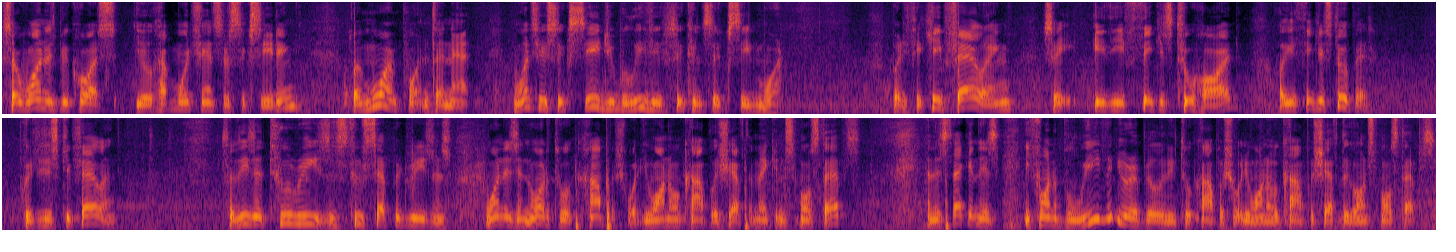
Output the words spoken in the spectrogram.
So one is because you'll have more chance of succeeding, but more important than that, once you succeed, you believe you can succeed more. But if you keep failing, so either you think it's too hard or you think you're stupid because you just keep failing. So these are two reasons, two separate reasons. One is in order to accomplish what you want to accomplish, you have to make in small steps. And the second is, if you want to believe in your ability to accomplish what you want to accomplish, you have to go in small steps.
